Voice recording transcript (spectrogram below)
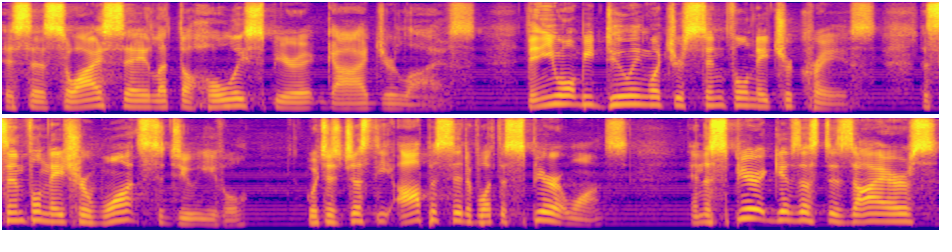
it says, So I say, let the Holy Spirit guide your lives. Then you won't be doing what your sinful nature craves. The sinful nature wants to do evil, which is just the opposite of what the Spirit wants. And the Spirit gives us desires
